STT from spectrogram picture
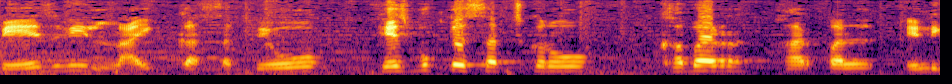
ਪੇਜ ਵੀ ਲਾਈਕ ਕਰ ਸਕਦੇ ਹੋ। ਫੇਸਬੁੱਕ ਤੇ ਸਰਚ ਕਰੋ ਖਬਰ ਹਰਪਲ ਇੰਡੀਆ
